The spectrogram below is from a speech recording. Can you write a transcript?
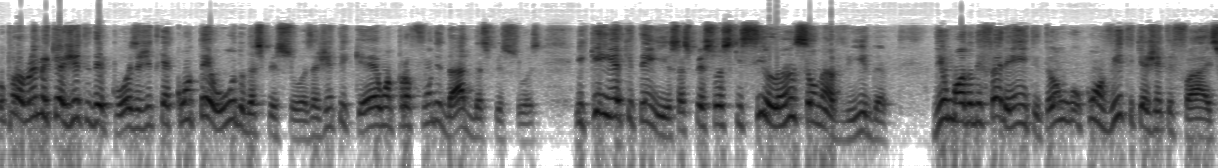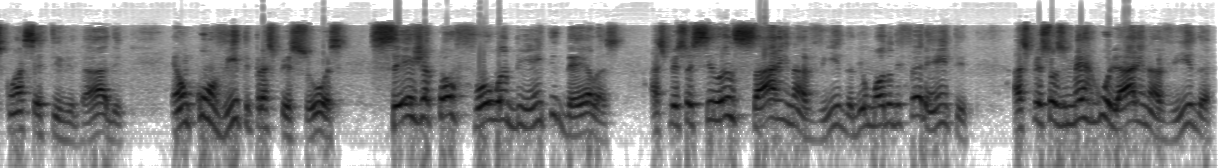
O problema é que a gente depois, a gente quer conteúdo das pessoas, a gente quer uma profundidade das pessoas. E quem é que tem isso? As pessoas que se lançam na vida, de um modo diferente. Então, o convite que a gente faz com assertividade é um convite para as pessoas, seja qual for o ambiente delas, as pessoas se lançarem na vida de um modo diferente, as pessoas mergulharem na vida.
